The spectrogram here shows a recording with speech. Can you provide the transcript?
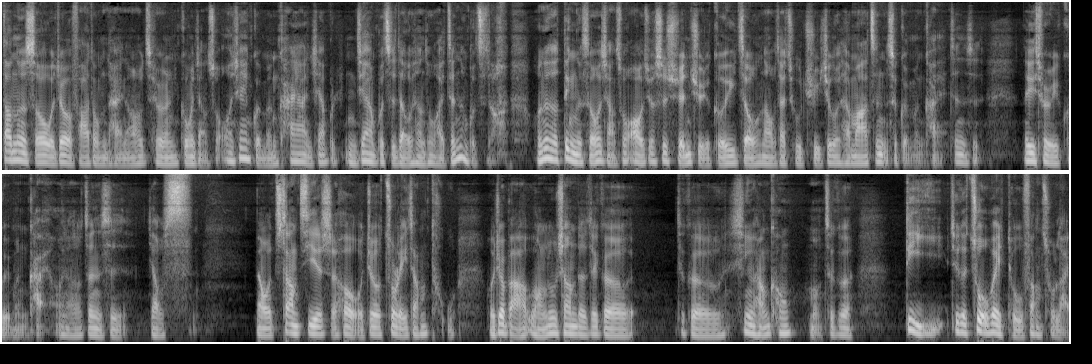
到那个时候我就有发动态，然后就有人跟我讲说：“哦，现在鬼门开啊！你现在不，你现在不知道。”我想说，我还真的不知道。我那时候定的时候想说：“哦，就是选举隔一周，那我再出去。”结果他妈真的是鬼门开，真的是 literally 鬼门开。我想说，真的是要死。那我上机的时候，我就做了一张图，我就把网络上的这个这个星宇航空哦，这个第一这个座位图放出来，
